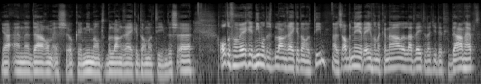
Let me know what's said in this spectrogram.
Ja, en uh, daarom is ook uh, niemand belangrijker dan het team. Dus uh, Otto van Wegen, niemand is belangrijker dan het team. Nou, dus abonneer op een van de kanalen, laat weten dat je dit gedaan hebt.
